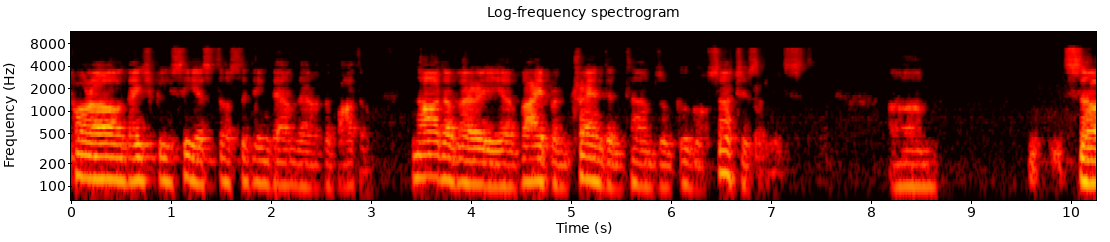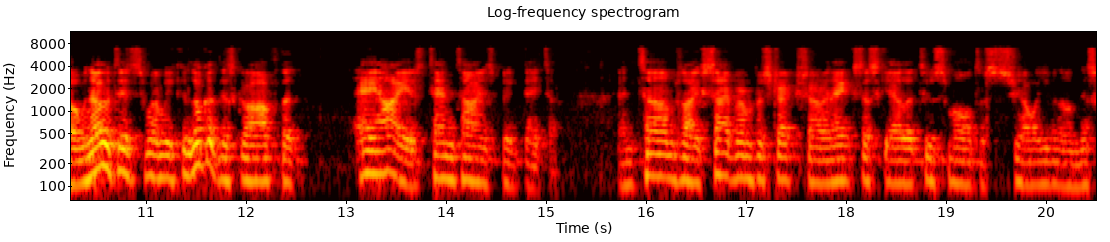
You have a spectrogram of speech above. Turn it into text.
poor old HPC is still sitting down there at the bottom not a very uh, vibrant trend in terms of Google searches, at least. Um, so notice when we can look at this graph that AI is 10 times big data. And terms like cyber infrastructure and exascale are too small to show even on this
